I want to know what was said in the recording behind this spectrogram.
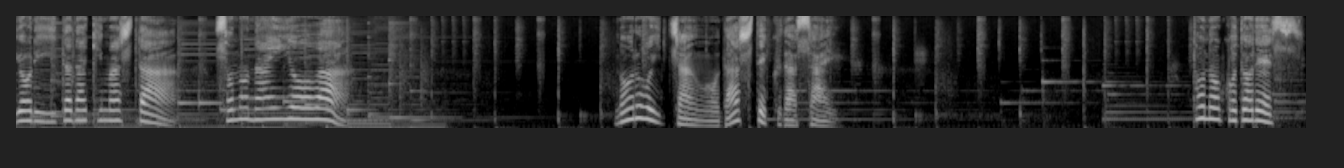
よりいただきました。その内容は、ノロイちゃんを出してください。とのことです。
